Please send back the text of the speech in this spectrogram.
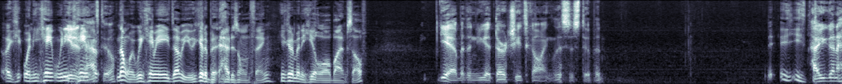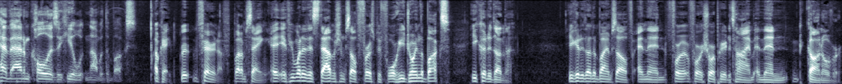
Like when he came, when he, He didn't came, have to. no, when he came to AEW, he could have been, had his own thing. He could have been a heel all by himself. Yeah, but then you get dirt sheets going. This is stupid. He- he- How are you going to have Adam Cole as a heel, with- not with the Bucks? okay, fair enough. But I'm saying, if he wanted to establish himself first before he joined the Bucks, he could have done that. He could have done it by himself, and then for for a short period of time, and then gone over.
